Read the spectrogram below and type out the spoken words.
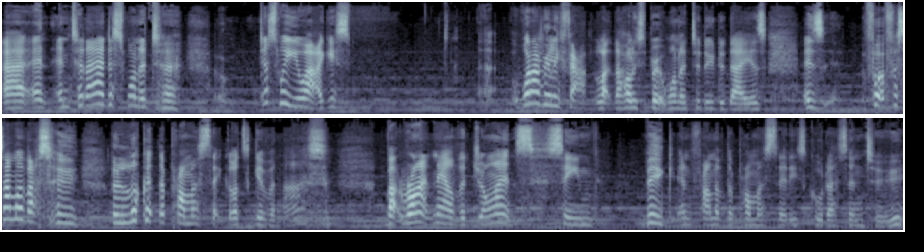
Uh, and, and today I just wanted to, just where you are, I guess, uh, what I really felt like the Holy Spirit wanted to do today is, is for, for some of us who, who look at the promise that God's given us, but right now the giants seem big in front of the promise that He's called us into.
